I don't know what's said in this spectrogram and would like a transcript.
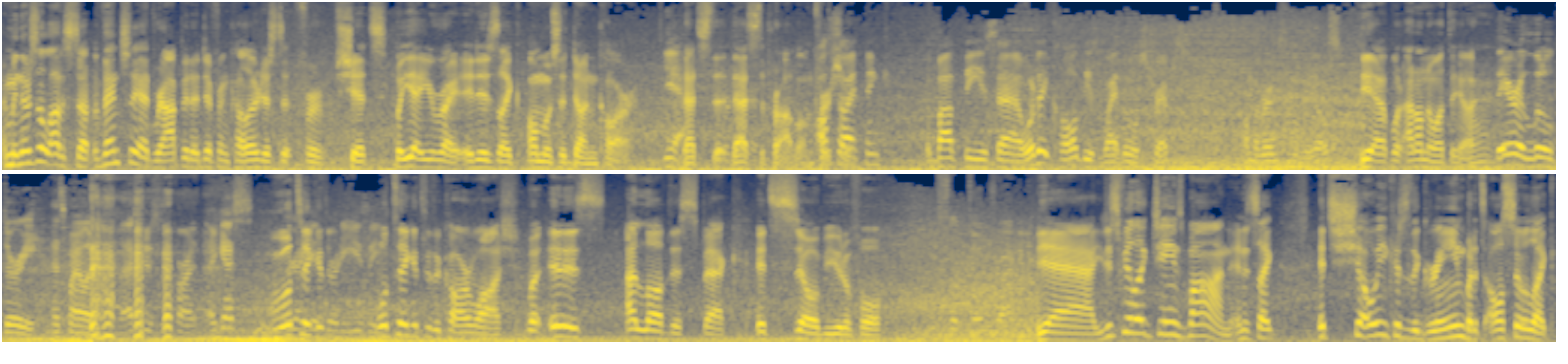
I mean, there's a lot of stuff. Eventually, I'd wrap it a different color just to, for shits. But yeah, you're right. It is like almost a done car. Yeah, That's the that's sure. the problem for also, sure. I think about these. Uh, what are they called? These white little strips on the rims and the wheels. Yeah, but I don't know what they are. They're a little dirty. That's my only. That's just the part. I guess We'll take it. dirty easy. We'll take it through the car wash, but it is. I love this spec. It's so beautiful. You feel dope driving it. Yeah, you just feel like James Bond, and it's like it's showy because of the green, but it's also like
